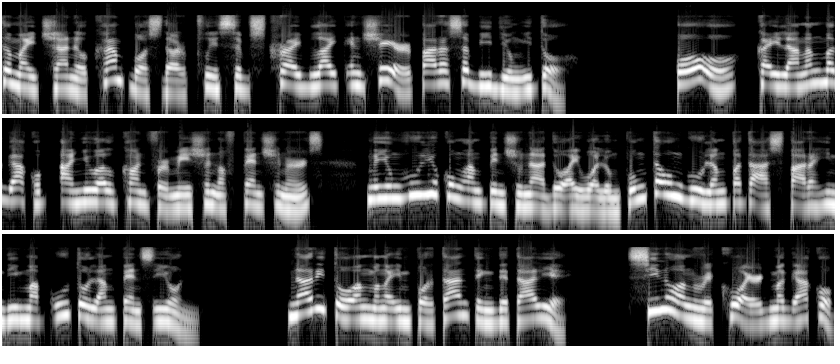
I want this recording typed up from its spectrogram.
to my channel Camp Bossdar. Please subscribe, like and share para sa bidyong ito. Oo, kailangang mag-akop annual confirmation of pensioners, ngayong Hulyo kung ang pensyonado ay 80 taong gulang pataas para hindi maputol ang pensiyon. Narito ang mga importanteng detalye. Sino ang required mag-akop?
